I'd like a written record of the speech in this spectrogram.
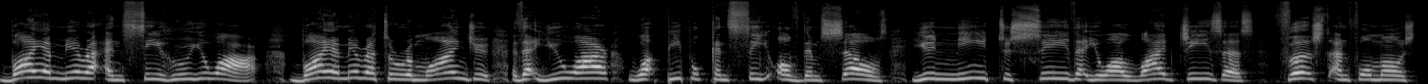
Buy a mirror and see who you are. Buy a mirror to remind you that you are what people can see of themselves. You need to see that you are like Jesus first and foremost,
